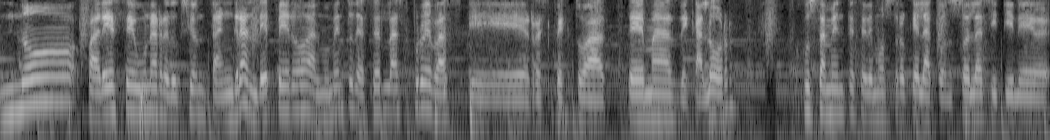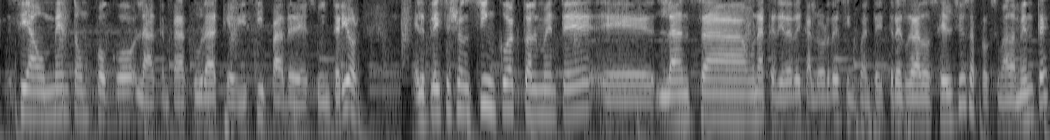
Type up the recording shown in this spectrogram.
No parece una reducción tan grande, pero al momento de hacer las pruebas eh, respecto a temas de calor, justamente se demostró que la consola sí tiene, sí aumenta un poco la temperatura que disipa de su interior. El PlayStation 5 actualmente eh, lanza una cantidad de calor de 53 grados Celsius aproximadamente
